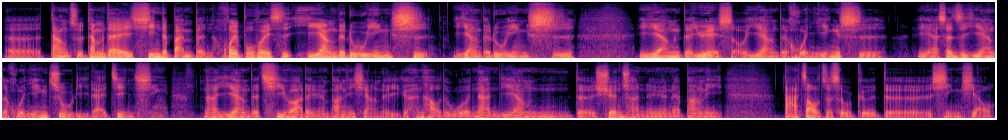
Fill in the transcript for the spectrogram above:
呃当初他们在新的版本会不会是一样的录音室、一样的录音师？一样的乐手、一样的混音师、一样甚至一样的混音助理来进行。那一样的企划人员帮你想了一个很好的文案，一样的宣传人员来帮你打造这首歌的行销。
